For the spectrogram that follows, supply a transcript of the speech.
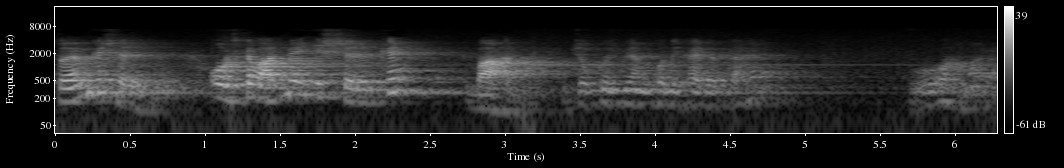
स्वयं के शरीर में। और उसके बाद में इस शरीर के बाहर। जो कुछ भी हमको दिखाई देता है, वो हमारा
